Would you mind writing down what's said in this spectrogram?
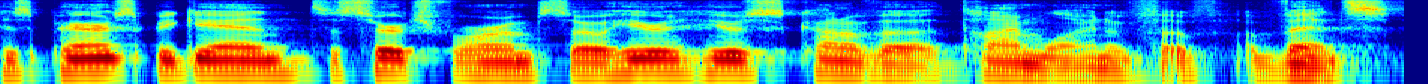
his parents began to search for him. So here, here's kind of a timeline of, of events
